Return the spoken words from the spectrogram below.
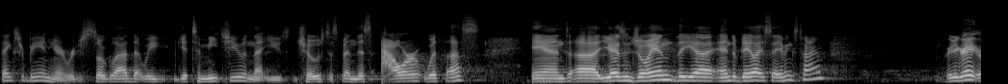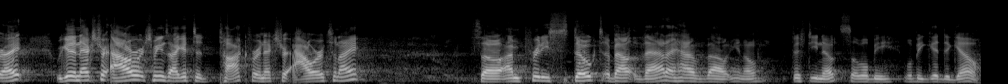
thanks for being here. We're just so glad that we get to meet you and that you chose to spend this hour with us. And uh, you guys enjoying the uh, end of daylight savings time? Pretty great, right? We get an extra hour, which means I get to talk for an extra hour tonight. So I'm pretty stoked about that. I have about, you know, 50 notes, so we'll be, we'll be good to go.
